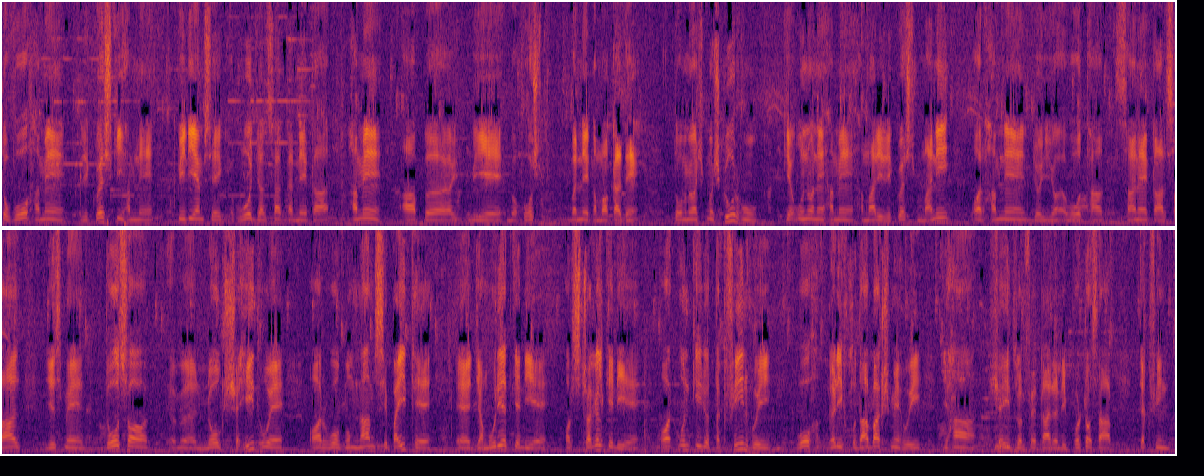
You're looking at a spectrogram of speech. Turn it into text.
तो वो हमें रिक्वेस्ट की हमने पीडीएम से वो जलसा करने का हमें आप ये होस्ट बनने का मौका दें। तो मैं मशहूर हूँ कि उन्होंने हमें हमारी रिक्वेस्ट मानी और हमने जो वो था सान कारसाज, जिसमें 200 लोग शहीद हुए और वो गुमनाम सिपाही थे जमहूरीत के लिए और स्ट्रगल के लिए। और उनकी जो तकफीन हुई, वो गड़ी खुदा बख्श में हुई। जहाँ शहीद जुल्फ़ार अली भुट्टो साहब तकफीन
